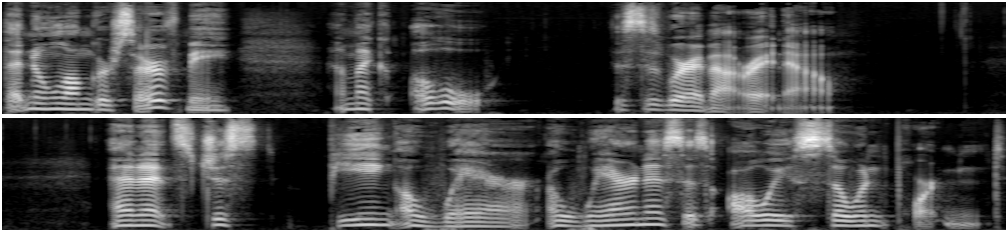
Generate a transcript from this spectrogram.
that no longer serve me. I'm like, oh, this is where I'm at right now. And it's just being aware. Awareness is always so important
